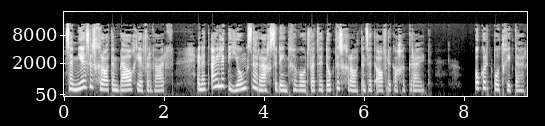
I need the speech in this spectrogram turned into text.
sy meestersgraad in België verwerf en uiteindelik die jongste regstudent geword wat sy doktorsgraad in Suid-Afrika gekry het. Okkert Potgieter.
